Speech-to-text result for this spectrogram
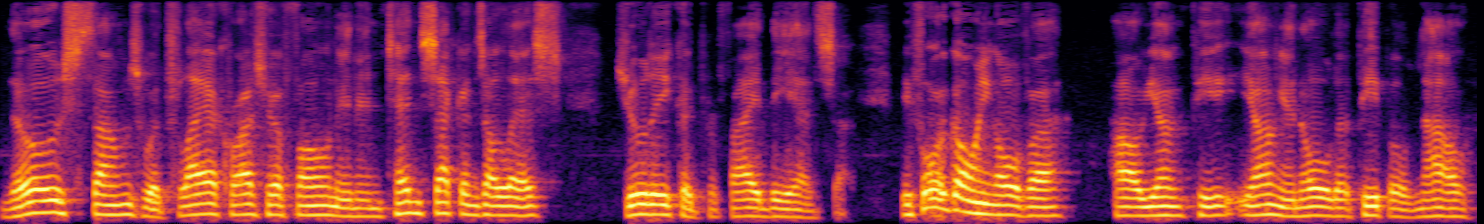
those thumbs would fly across her phone, and in 10 seconds or less, Julie could provide the answer. Before going over how young, pe- young and older people now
